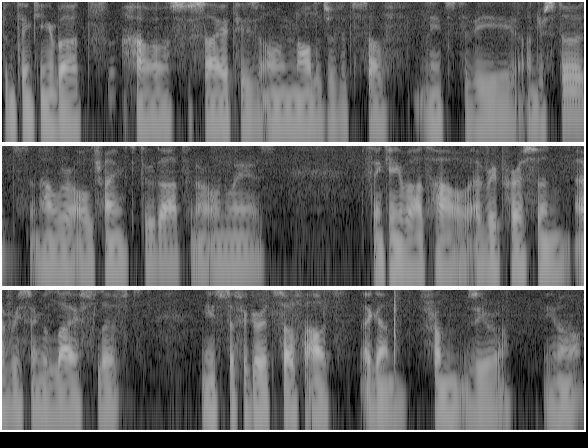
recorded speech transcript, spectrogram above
Been thinking about how society's own knowledge of itself needs to be understood and how we're all trying to do that in our own ways thinking about how every person, every single life lived needs to figure itself out again from zero, you know?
